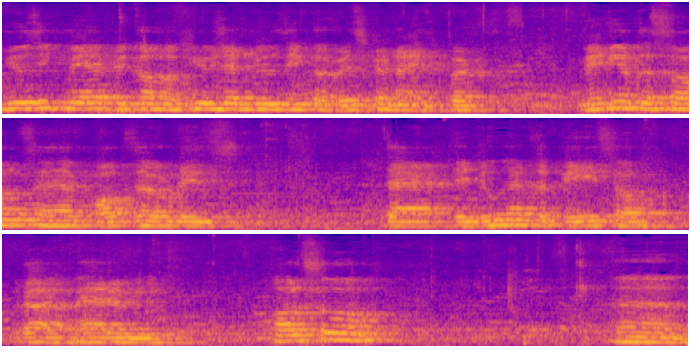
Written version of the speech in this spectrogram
music may have become a fusion music or westernized, but many of the songs I have observed is that they do have the base of Rag Bhairavi. Also, uh,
